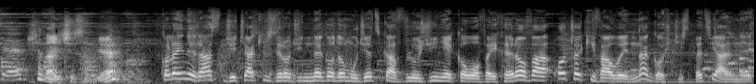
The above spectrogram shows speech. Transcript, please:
Siadajcie. Siadajcie sobie. Kolejny raz dzieciaki z rodzinnego domu dziecka w Luzinie koło Wejherowa oczekiwały na gości specjalnych.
